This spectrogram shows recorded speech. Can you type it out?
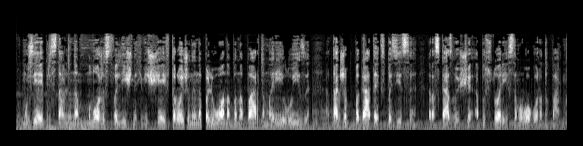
В музее представлено множество личных вещей второй жены Наполеона Бонапарта Марии Луизы, а также богатая экспозиция, рассказывающая об истории самого города Пармы.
